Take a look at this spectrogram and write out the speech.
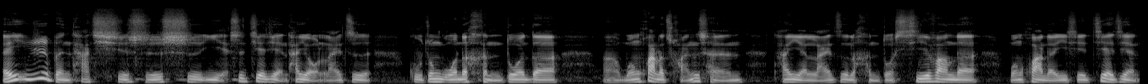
哎，日本它其实是也是借鉴，它有来自古中国的很多的呃文化的传承。它也来自了很多西方的文化的一些借鉴，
